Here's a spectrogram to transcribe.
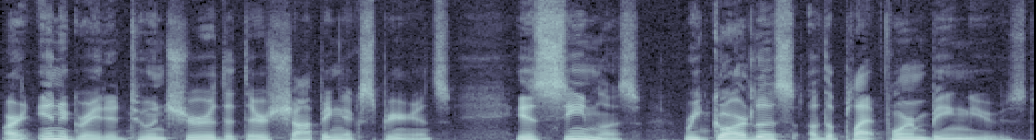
are integrated to ensure that their shopping experience is seamless regardless of the platform being used.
